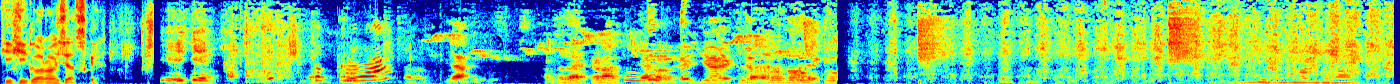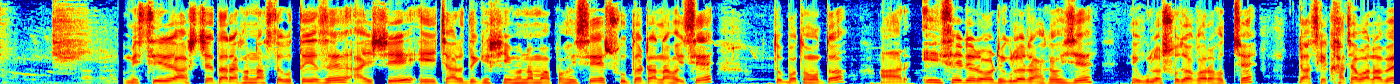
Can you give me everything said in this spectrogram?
কি কি করা হয়েছে আজকে। মিস্ত্রি আসছে, তারা এখন নাস্তা করতে গেছে। আইসে এই চারিদিকে সীমানা মাপা হয়েছে সুতা টানা হয়েছে তো প্রথমত আর এই সাইডে রড এগুলো রাখা হয়েছে, এগুলো সোজা করা হচ্ছে। তো আজকে খাঁচা বানাবে,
